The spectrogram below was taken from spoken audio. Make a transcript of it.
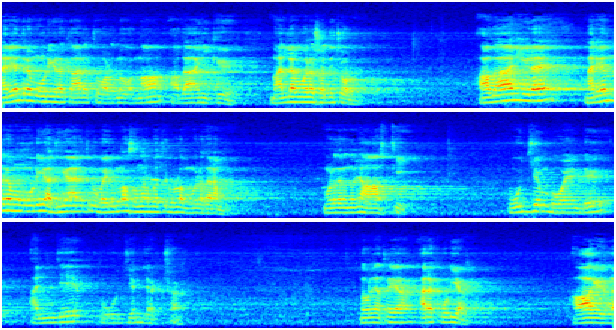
നരേന്ദ്രമോദിയുടെ കാലത്ത് വളർന്നു വന്ന അദാനിക്ക് നല്ലപോലെ ശ്രദ്ധിച്ചോളൂ. അദാനിയുടെ നരേന്ദ്രമോദി അധികാരത്തിൽ വരുന്ന സന്ദർഭത്തിലുള്ള മൂലധനം. മൂലധനം എന്ന് പറഞ്ഞാൽ ആസ്തി. പൂജ്യം പോയിന്റ് അഞ്ച് പൂജ്യം ലക്ഷം. എന്ന് പറഞ്ഞാൽ എത്രയാ? അരക്കോടിയാണ് ആകെയുള്ള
